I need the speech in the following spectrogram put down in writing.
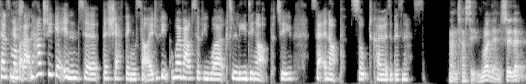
Tell us more Yes. about that. And how did you get into the chefing side? Have you, where else have you worked leading up to setting up Salt Co as a business? Fantastic. Right then. So that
